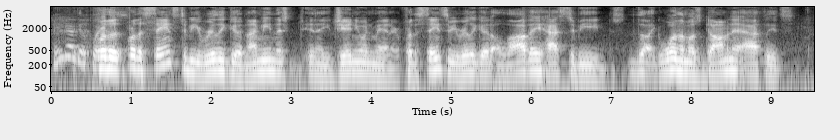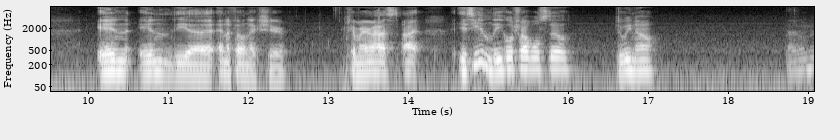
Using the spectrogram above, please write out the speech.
He got good For the for the Saints to be really good, and I mean this in a genuine manner, for the Saints to be really good, Olave has to be like one of the most dominant athletes in in the uh, NFL next year. Kamara has. I, is he in legal trouble still? Do we know? I don't know.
